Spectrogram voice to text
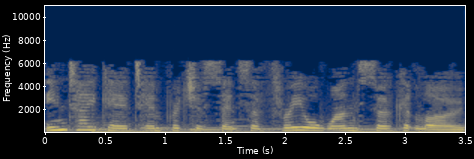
Intake air temperature sensor 3 or 1 circuit low.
